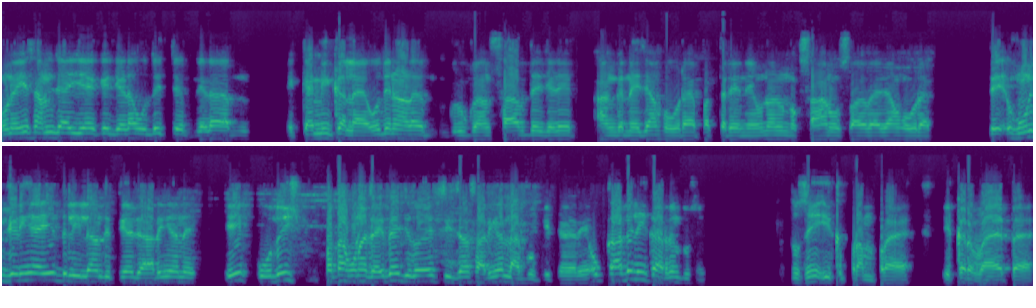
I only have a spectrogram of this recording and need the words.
ਹੁਣ ਇਹ ਸਮਝ ਆਈ ਹੈ ਕਿ ਜਿਹੜਾ ਉਹਦੇ ਚ ਜਿਹੜਾ ਕੈਮੀਕਲ ਹੈ, ਉਹਦੇ ਨਾਲ ਗੁਰੂ ਗ੍ਰੰਥ ਸਾਹਿਬ ਦੇ ਜਿਹੜੇ ਅੰਗ ਨੇ ਜਾਂ ਹੋਰ ਹੈ, ਪੱਤਰੇ ਨੇ, ਉਹਨਾਂ ਨੂੰ ਨੁਕਸਾਨ ਹੋ ਸਕਦਾ ਜਾਂ ਹੋਰ ਹੈ। ਤੇ ਹੁਣ ਜਿਹੜੀਆਂ ਇਹ ਦਲੀਲਾਂ ਦਿੱਤੀਆਂ ਜਾ ਰਹੀਆਂ ਨੇ, ਇਹ ਉਦੋਂ ਹੀ ਪਤਾ ਹੋਣਾ ਚਾਹੀਦਾ ਜਦੋਂ ਇਹ ਚੀਜ਼ਾਂ ਸਾਰੀਆਂ ਲਾਗੂ ਕੀਤੀਆਂ ਜਾ ਰਹੀਆਂ। ਉਹ ਕਾਦੇ ਲਈ ਕਰ ਰਹੇ ਹੋ ਤੁਸੀਂ? ਤੁਸੀਂ ਇੱਕ ਪਰੰਪਰਾ ਹੈ, ਇੱਕ ਰਵਾਇਤ ਹੈ,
